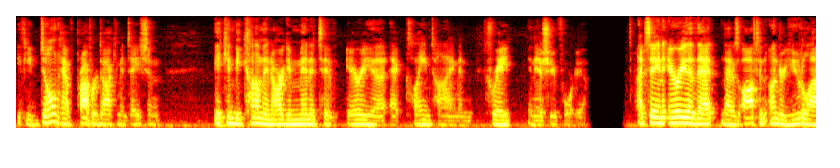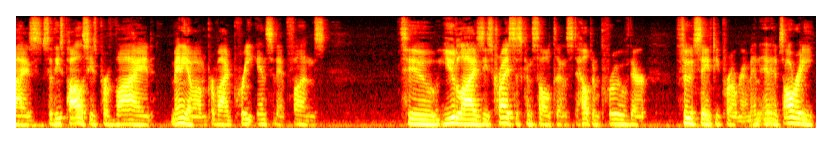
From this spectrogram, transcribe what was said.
If you don't have proper documentation, it can become an argumentative area at claim time and create an issue for you. I'd say an area that that is often underutilized. So these policies provide many of them provide pre-incident funds to utilize these crisis consultants to help improve their food safety program, and, and it's already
